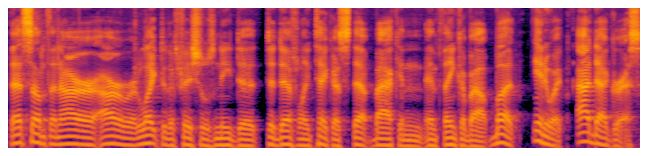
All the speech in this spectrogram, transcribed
that's something our our elected officials need to to definitely take a step back and, and think about. But anyway, I digress.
